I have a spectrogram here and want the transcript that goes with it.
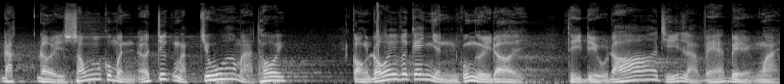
đặt đời sống của mình ở trước mặt Chúa mà thôi. Còn đối với cái nhìn của người đời thì điều đó chỉ là vẻ bề ngoài,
